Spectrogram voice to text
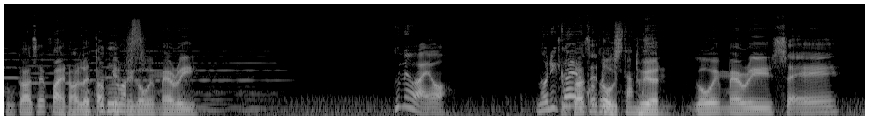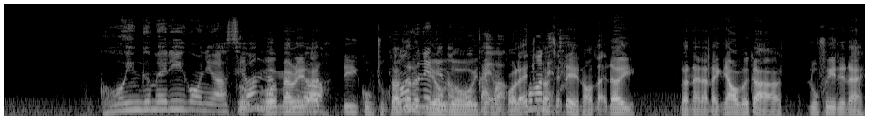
chúng ta sẽ phải nói lời tạm biệt với Going Merry chúng ta sẽ đổi thuyền. Going Merry sẽ Going Merigo ni Going Mary đã đi cùng chúng ta rất là nhiều rồi nhưng mà có lẽ chúng ta sẽ để nó tại đây. Lần này là đánh nhau với cả Luffy đây này.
